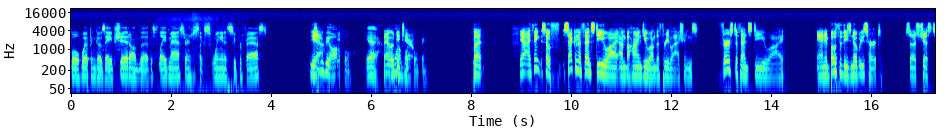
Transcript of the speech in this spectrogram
bullwhip and goes ape shit on the, the slave master and just like swinging it super fast. That Yeah. would be awful. Yeah, That would be terrible. But yeah, I think so. F- second offense DUI, I'm behind you on the three lashings. First offense DUI, and in both of these, nobody's hurt. So it's just.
